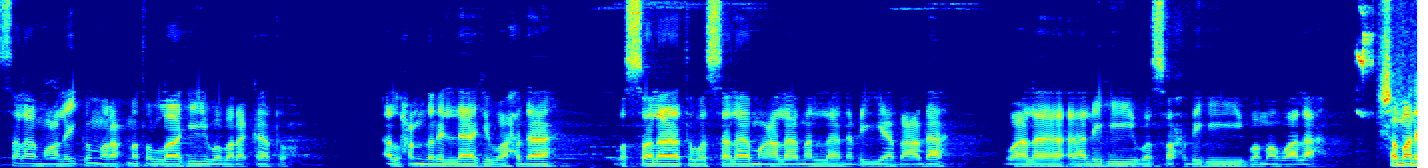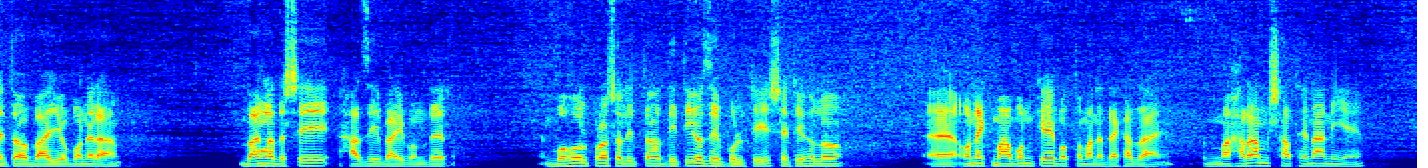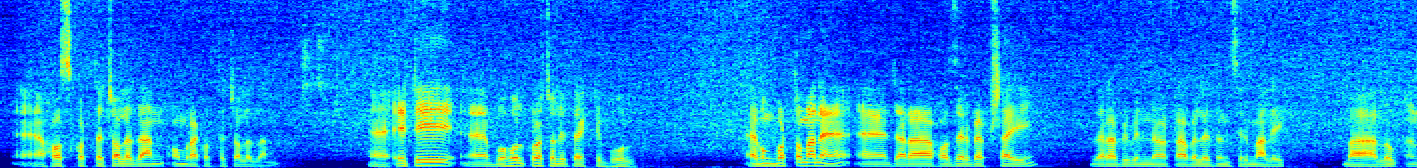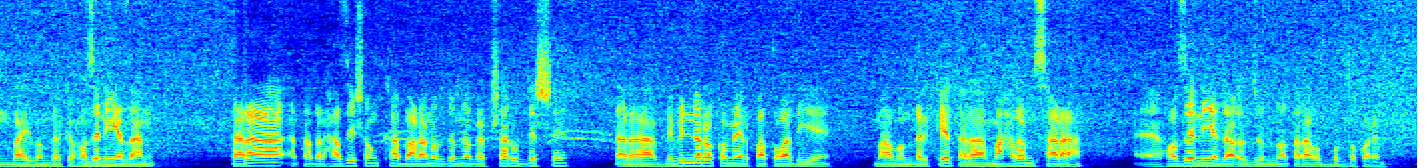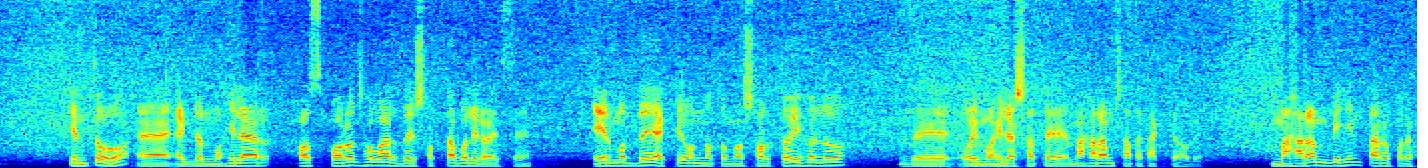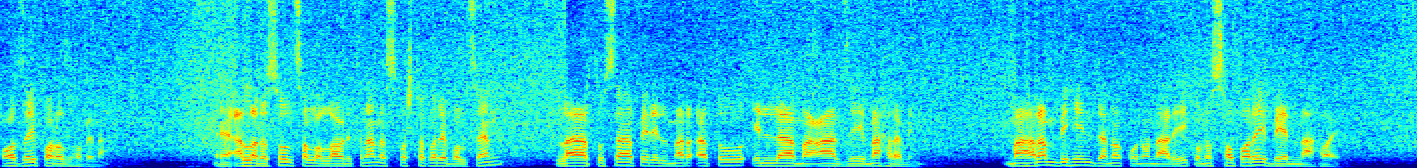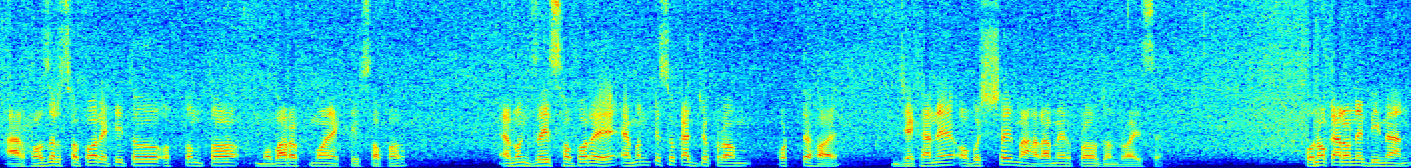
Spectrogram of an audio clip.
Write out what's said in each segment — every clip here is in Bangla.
আসসালামু আলাইকুম রহমতুল্লাহি ওবরাকাত আলহামদুলিল্লাহ ওয়াহদা ওসলাত ওয়াসালাম আলা মাল্লা নবিয়া বাদা ওয়ালা আলিহি ওয়াসহবিহি ওয়ামাওয়ালা সম্মানিত ভাই ও বোনেরা, বাংলাদেশে হাজি ভাই বোনদের বহুল প্রচলিত দ্বিতীয় যে ভুলটি, সেটি হলো অনেক মা বোনকে বর্তমানে দেখা যায়, মাহারাম সাথে না নিয়ে হজ করতে চলে যান ওমরা করতে চলে যান। এটি বহুল প্রচলিত একটি ভুল। এবং বর্তমানে যারা হজের ব্যবসায়ী, যারা বিভিন্ন ট্রাভেল এজেন্সির মালিক বা লোক ভাই বোনদেরকে হজে নিয়ে যান, তারা, তাদের হাজির সংখ্যা বাড়ানোর জন্য ব্যবসার উদ্দেশ্যে তারা বিভিন্ন রকমের পাতোয়া দিয়ে মা বোনদেরকে তারা মাহারাম ছাড়া হজে নিয়ে যাওয়ার জন্য তারা উদ্বুদ্ধ করেন। কিন্তু একজন মহিলার হজ ফরজ হওয়ার যে শর্তাবলী রয়েছে, এর মধ্যে একটি অন্যতম শর্তই হলো যে ওই মহিলার সাথে মাহারাম সাথে থাকতে হবে। মাহারামবিহীন তার উপরে হজই ফরজ হবে না। আল্লাহ রসুল সাল্লাহ ইসলাম স্পষ্ট করে বলছেন, লা তুসাফিরিল মার আতো ইল্লা মাআজি মাহরামিন। মাহারামবিহীন যেন কোনো নারী কোনো সফরে বের না হয়। আর হজের সফর এটি তো অত্যন্ত মোবারকময় একটি সফর। এবং যেই সফরে এমন কিছু কার্যক্রম করতে হয় যেখানে অবশ্যই মাহারামের প্রয়োজন রয়েছে। কোনো কারণে বিমান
